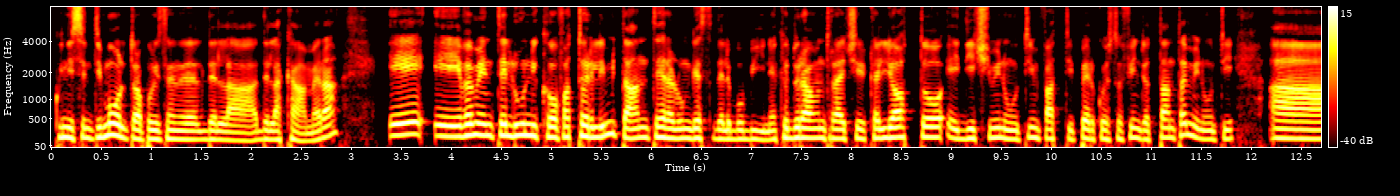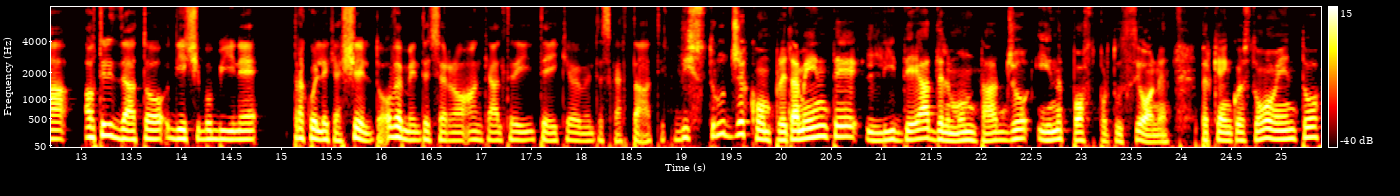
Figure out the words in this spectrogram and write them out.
quindi senti molto la posizione del, della, della, camera e, e, ovviamente l'unico fattore limitante era la lunghezza delle bobine che duravano tra circa gli 8 e i 10 minuti, infatti per questo film di 80 minuti ha, ha utilizzato 10 bobine tra quelle che ha scelto. Ovviamente c'erano anche altri take ovviamente scartati. Distrugge completamente l'idea del montaggio in post-produzione, perché in questo momento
